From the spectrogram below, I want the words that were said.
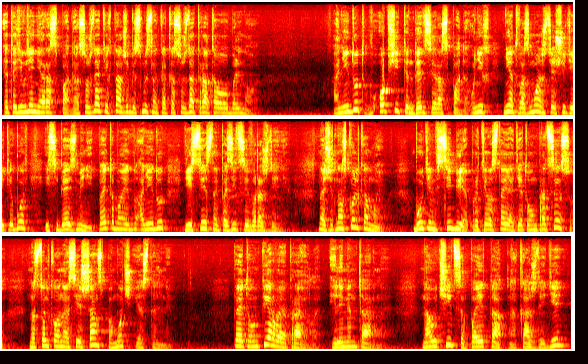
Это явление распада. Осуждать их так же бессмысленно, как осуждать ракового больного. Они идут в общей тенденции распада. У них нет возможности ощутить любовь и себя изменить. Поэтому они идут в естественной позиции вырождения. Значит, насколько мы будем в себе противостоять этому процессу, настолько у нас есть шанс помочь и остальным. Поэтому первое правило, элементарное, научиться поэтапно каждый день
